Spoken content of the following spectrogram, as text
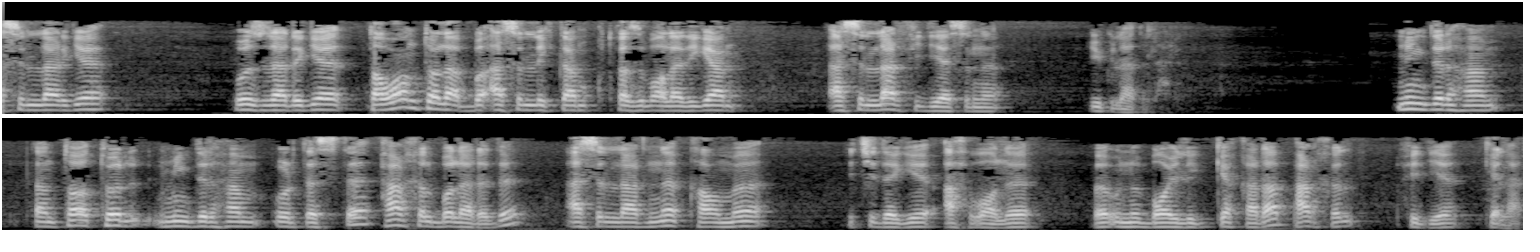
asllarga o'zlariga tovon to'lab bu asrlikdan qutqazib oladigan asllar fidyasini yukladilar. Ming dirhamdan to to'rt ming dirham o'rtasida har xil bo'lar edi. Asllarni qavmi ichidagi ahvoli va uni boyligiga qarab har xil fidya kelar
